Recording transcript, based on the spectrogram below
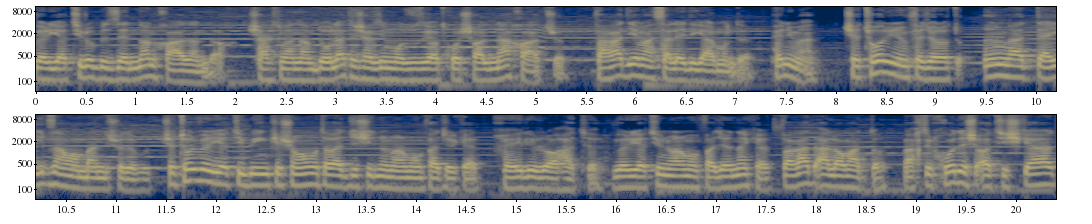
وریاتی رو به زندان خواهد انداخت. شرطمندم دولتش از این موضوع زیاد خوشحال نخواهد شد. فقط یه مسئله دیگر مونده. پنیمن. چطور این انفجارات اینقدر دقیق زمان بندی شده بود؟ چطور وریاتی به این که شما متوجه شید اونا رو منفجر کرد؟ خیلی راحته. وریاتی اونا رو منفجر نکرد. فقط علامت داد. وقتی خودش آتیش کرد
